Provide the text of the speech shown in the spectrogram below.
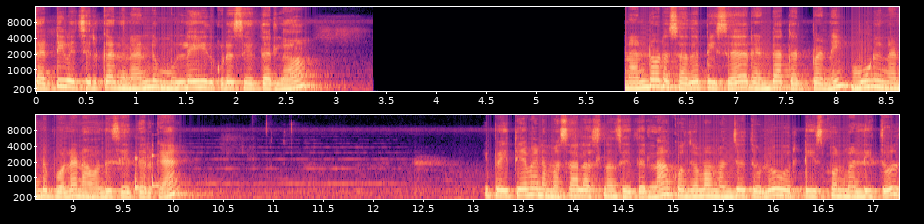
தட்டி வச்சுருக்க அந்த நண்டு முள்ளையும் இது கூட சேர்த்துடலாம் நண்டோட சத பீஸை ரெண்டாக கட் பண்ணி மூணு நண்டு போல் நான் வந்து சேர்த்துருக்கேன். இப்போ தேவையான மசாலாஸ்லாம் சேர்த்துடலாம். கொஞ்சமாக மஞ்சள்தூள் ஒரு டீஸ்பூன் மல்லித்தூள்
